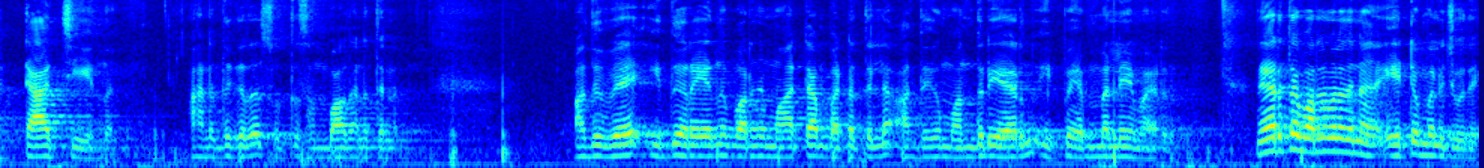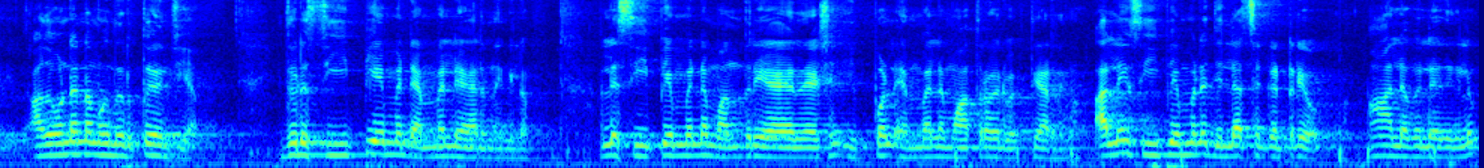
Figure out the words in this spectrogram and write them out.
അറ്റാച്ച് ചെയ്യുന്നത്. അനധികൃത സ്വത്ത് സമ്പാദനത്തിന്. അത് വേ ഇത് എന്ന് പറഞ്ഞ് മാറ്റാൻ പറ്റത്തില്ല. അദ്ദേഹം മന്ത്രിയായിരുന്നു ഇപ്പോൾ എം എൽ എയുമായിരുന്നു. നേരത്തെ പറഞ്ഞ പോലെ തന്നെ ഏറ്റവും വലിയ ചോദ്യം അതുകൊണ്ട് തന്നെ നമുക്ക് നിർത്തുകയും ചെയ്യാം. ഇതൊരു സി പി എമ്മിന്റെ എം എൽ എ ആയിരുന്നെങ്കിലും അല്ലെ സി പി എമ്മിന്റെ മന്ത്രി ആയതിനു ശേഷം ഇപ്പോൾ എം എൽ എ മാത്രം ഒരു വ്യക്തിയായിരുന്നെങ്കിലും അല്ലെങ്കിൽ സി പി എമ്മിന്റെ ജില്ലാ സെക്രട്ടറിയോ ആ ലെവലിൽ ഏതെങ്കിലും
